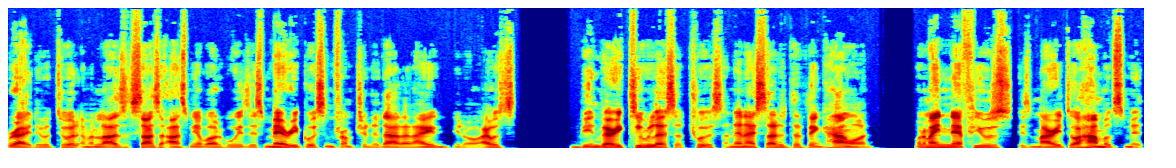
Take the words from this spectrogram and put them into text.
Right. There were two of them. And Lars starts to me about who is this Murray person from Trinidad. And I, you know, I was being very clueless at first. And then I started to think, hang on, one of my nephews is married to a Hamel-Smith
